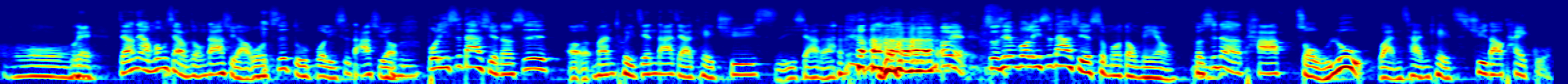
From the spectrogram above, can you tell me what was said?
哦 OK，讲讲梦想中大学啊，我是读玻璃市大学哦。玻璃市大学呢是呃蛮推荐大家可以去死一下的啊。OK，首先玻璃市大学什么都没有，可是呢，他走路晚餐可以去到泰国。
